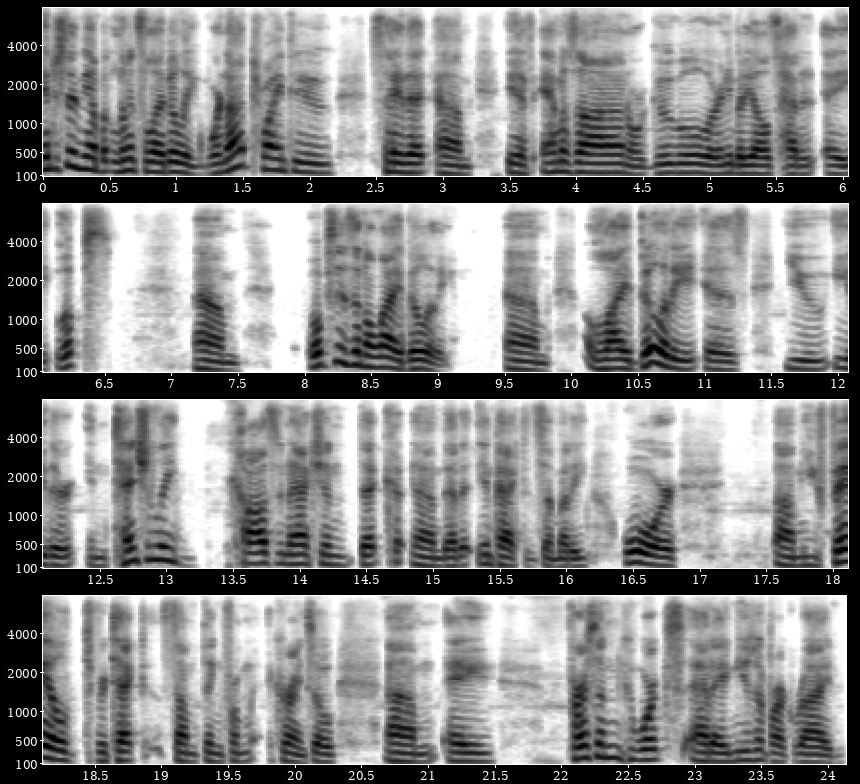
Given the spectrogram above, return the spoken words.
interesting thing about limits of liability, we're not trying to say that um, if Amazon or Google or anybody else had a, a oops, um, oops isn't a liability. Um, liability is you either intentionally caused an action that um, that impacted somebody, or you failed to protect something from occurring. So, a person who works at a amusement park ride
